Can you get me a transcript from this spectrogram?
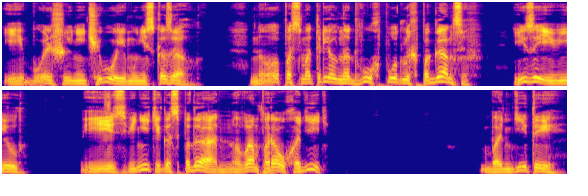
И больше ничего ему не сказал, но посмотрел на двух подлых поганцев и заявил. «Извините, господа, но вам пора уходить». Бандиты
